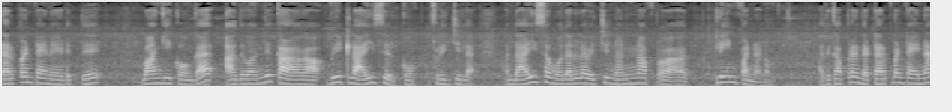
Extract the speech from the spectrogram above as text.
டர்பன்டைனை எடுத்து வாங்கிக்கோங்க. அது வந்து க வீட்டில் ஐஸ் இருக்கும் ஃப்ரிட்ஜில் அந்த ஐஸை முதல்ல வச்சு நல்லா க்ளீன் பண்ணணும். அதுக்கப்புறம் இந்த டர்பன்டைனை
